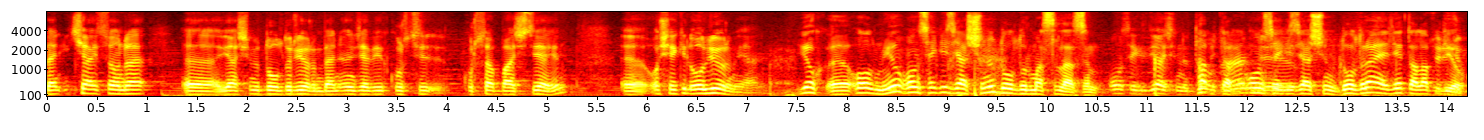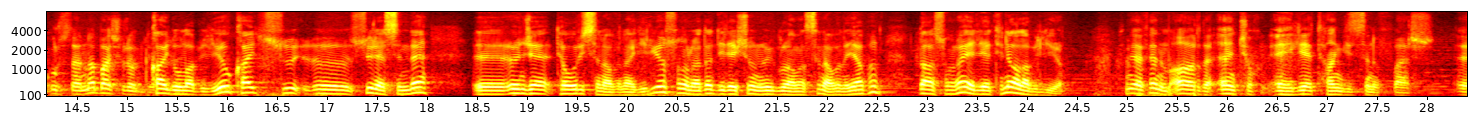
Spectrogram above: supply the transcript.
Ben 2 ay sonra e, yaşımı dolduruyorum. Ben önce bir kursa başlayayım. E, o şekil oluyorum yani. Yok e, olmuyor. 18 yaşını doldurması lazım. 18 yaşını Tabii dolduran tabii 18 e, yaşını dolduran ehliyet alabiliyor. sürücü kurslarına başvurabiliyor. kayıt olabiliyor. Kayıt sü- e, süresinde e, önce teori sınavına giriyor, sonra da direksiyon uygulama sınavını yapıp daha sonra ehliyetini alabiliyor. Şimdi efendim Ağrı'da en çok ehliyet hangi sınıf var? E,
